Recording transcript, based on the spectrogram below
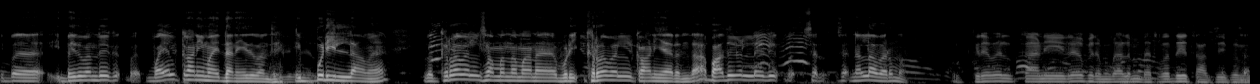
இப்போ இப்போ இது வந்து இப்ப வயல் காணி மாதிரி தானே இது வந்து. இப்படி இல்லாமல் இப்போ கிரவல் சம்பந்தமான இப்படி கிரவல் காணியாக இருந்தால் அப்போ அதுகளில் இது ச- ச- நல்லா வருமா? கிரவல் காணியில் பெரும்பாலும் வர்றது சாத்தியம் இல்லை.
